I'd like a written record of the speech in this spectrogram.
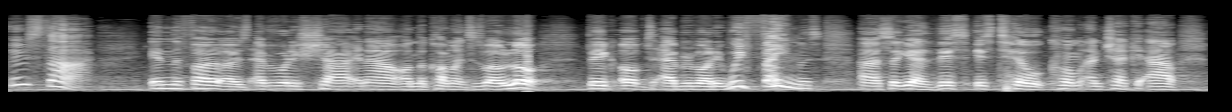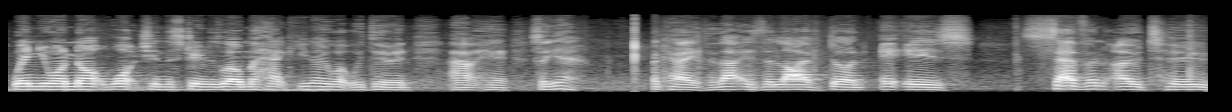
Who's that? In the photos, everybody's shouting out on the comments as well. Look, big up to everybody. We're famous. Uh, so yeah, this is Tilt. Come and check it out when you are not watching the streams as well. Mahek, you know what we're doing out here. So yeah. Okay, so that is the live done. It is 7.02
